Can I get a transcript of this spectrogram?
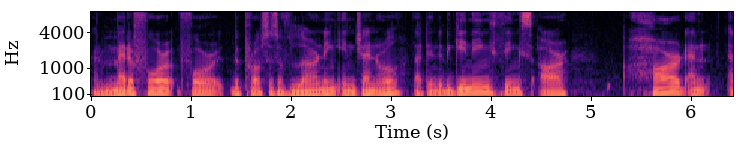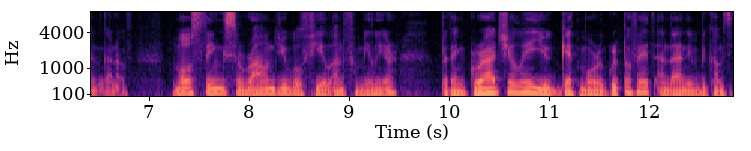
kind of metaphor for the process of learning in general. That in the beginning, things are hard and, and kind of most things around you will feel unfamiliar but then gradually you get more grip of it and then it becomes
